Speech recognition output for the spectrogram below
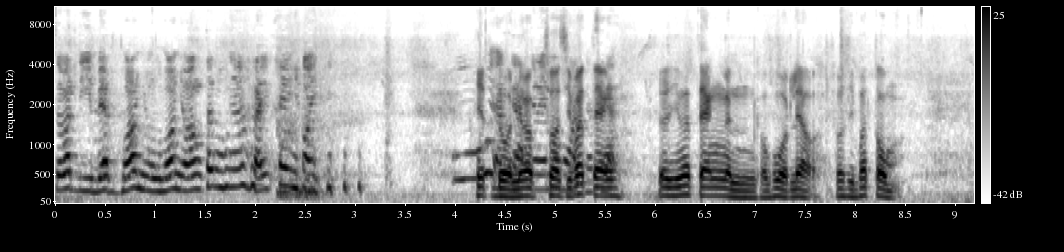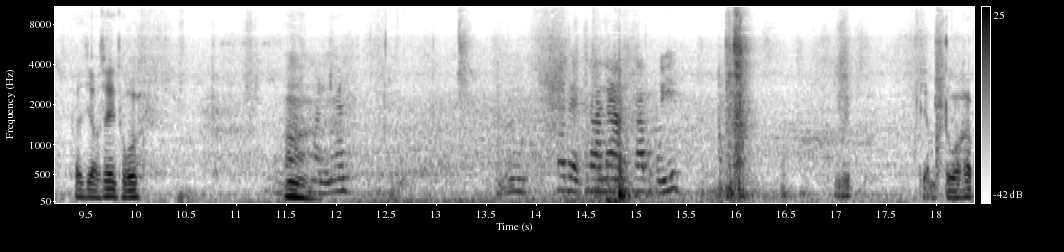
สวัสดีแบบหัวหยงหัวหยองทั้งงาไหลไข่ย่อยเฮ็ดโดนนะครับชัวสิมาแต่งชัวสิมาแต่งเงินข้าวโพดแล้วชัวสิมาต้มชัวสิเอาใส่ถุง มันเนี่ยอืมถ้า ได้ค่าน้ำค่าปุ๋ยเตรียมตัวครับ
